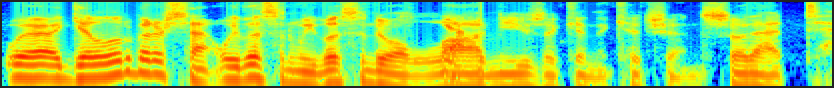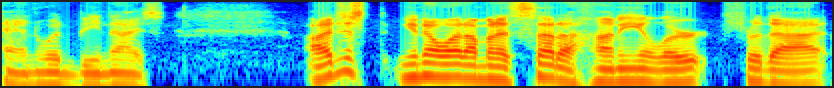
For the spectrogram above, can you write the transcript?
Well, I get a little better sound. We listen. We listen to a lot yeah. of music in the kitchen, so that ten would be nice. I just, you know what? I'm going to set a honey alert for that,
